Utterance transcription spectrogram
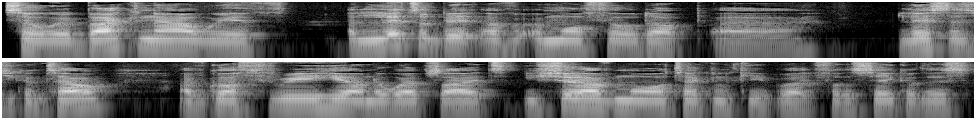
So we're back now with a little bit of a more filled up uh, list, as you can tell. I've got three here on the website. You should have more technically, but for the sake of this,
